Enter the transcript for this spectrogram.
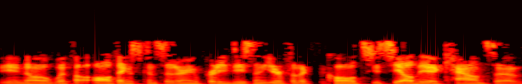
you know with all things considering, pretty decent year for the Colts. You see all the accounts of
